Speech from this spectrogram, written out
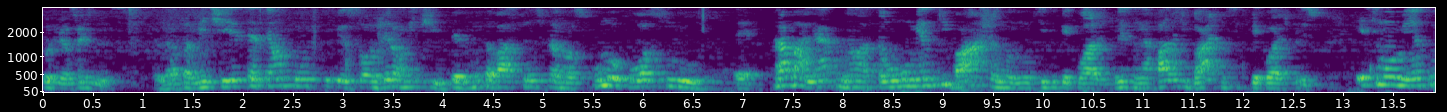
do que há seis meses. Exatamente, esse é até um ponto que o pessoal geralmente pergunta bastante para nós. Como eu posso é, trabalhar com relação ao momento de baixa no, no ciclo pecuário de preço, na fase de baixa no ciclo pecuário de preço? Esse momento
